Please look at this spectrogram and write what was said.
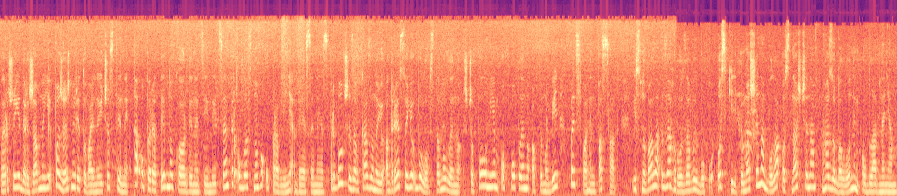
першої державної пожежно-рятувальної частини та оперативно-координаційний центр обласного управління ДСНС. Прибувши за вказаною адресою, було встановлено, що полум'ям охоплено автомобіль Volkswagen Passat. Існувала загроза вибуху, оскільки машина була оснащена газобалонним обладнанням.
